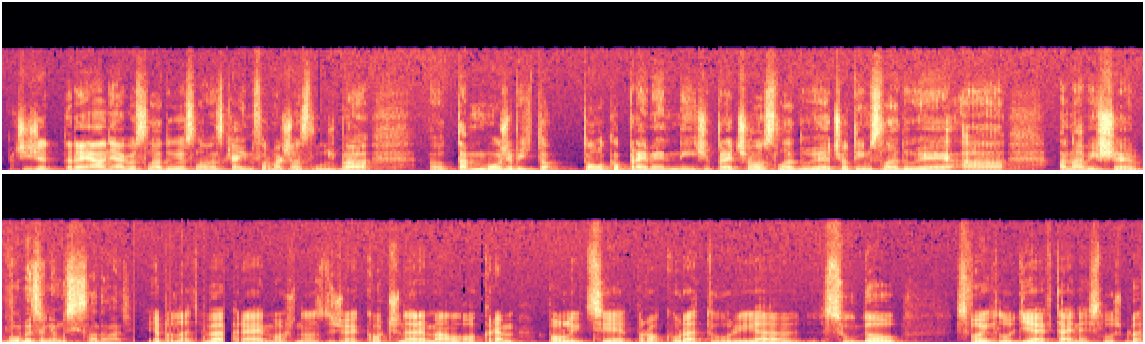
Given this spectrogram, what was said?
Čiže reálne, ako sleduje Slovenská informačná služba, e, tam môže byť to, toľko premenný, že prečo ho sleduje, čo tým sleduje a, a navyše vôbec ho nemusí sledovať. Je podľa teba hra aj možnosť, že Kočner mal okrem polície, prokuratúry a súdov svojich ľudí aj v tajnej službe?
